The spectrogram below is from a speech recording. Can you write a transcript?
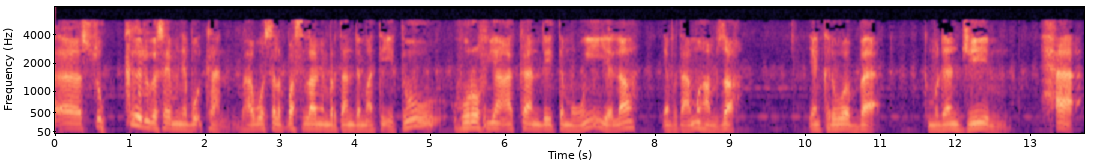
uh, suka juga saya menyebutkan bahawa selepas lam yang bertanda mati itu huruf yang akan ditemui ialah yang pertama hamzah, yang kedua ba, kemudian jim, ha,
